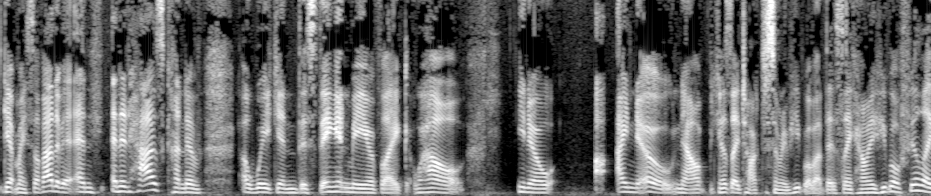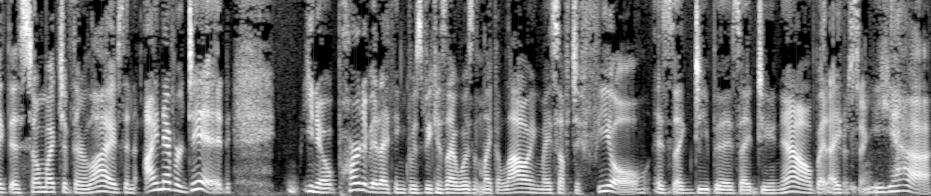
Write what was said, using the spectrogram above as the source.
get myself out of it. And, and it has kind of awakened this thing in me of like, wow, you know, I- know now because I talk to so many people about this, like how many people feel like this so much of their lives. And I never did. You know, part of it I think was because I wasn't like allowing myself to feel as like deeply as I do now. But I, yeah,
